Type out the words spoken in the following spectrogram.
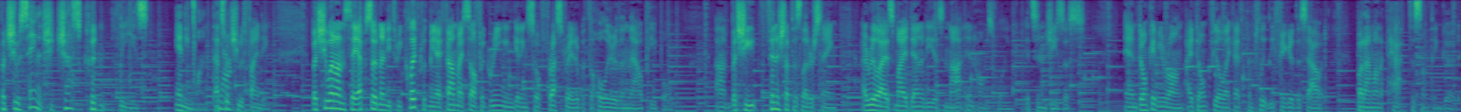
but she was saying that she just couldn't please anyone. That's what she was finding. But she went on to say, episode 93 clicked with me. I found myself agreeing and getting so frustrated with the holier than thou people. Um, but she finished up this letter saying, I realize my identity is not in homeschooling, it's in Jesus. And don't get me wrong, I don't feel like I've completely figured this out, but I'm on a path to something good.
